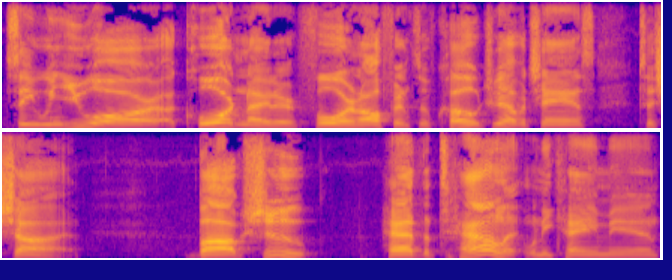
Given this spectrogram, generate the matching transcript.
See, when you are a coordinator for an offensive coach, you have a chance to shine. Bob Shoop had the talent when he came in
